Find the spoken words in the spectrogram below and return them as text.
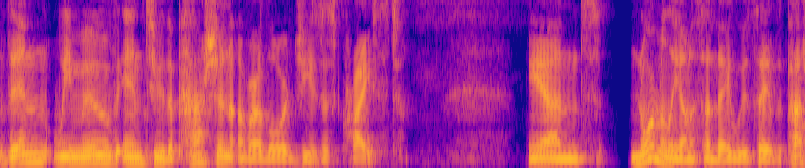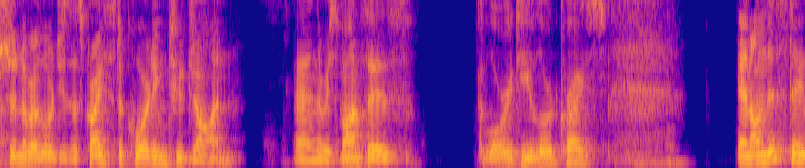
then we move into the passion of our Lord Jesus Christ. And normally on a Sunday, we would say the Passion of our Lord Jesus Christ according to John. And the response is, Glory to you, Lord Christ. and on this day,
